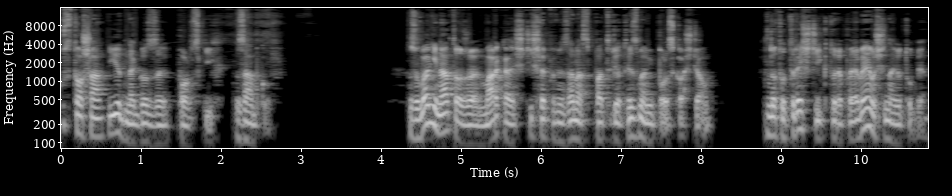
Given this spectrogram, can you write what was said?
kustosza jednego z polskich zamków. Z uwagi na to, że marka jest ściśle powiązana z patriotyzmem i polskością, no to treści, które pojawiają się na YouTubie,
